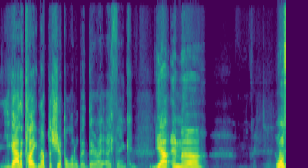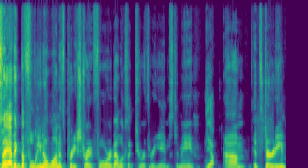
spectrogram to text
you got to tighten up the ship a little bit there. I, I think. Yeah, and uh we'll say I think the Foligno one is pretty straightforward. That looks like two or three games to me. Yep. Um, it's dirty. Yep.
